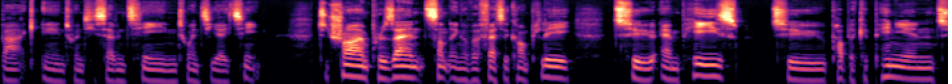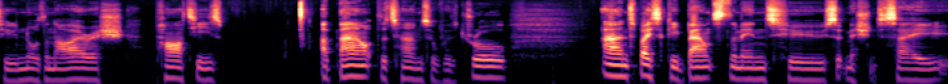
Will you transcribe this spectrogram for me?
back in 2017 2018 to try and present something of a fait accompli to MPs, to public opinion, to Northern Irish parties about the terms of withdrawal and basically bounce them into submission to say,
